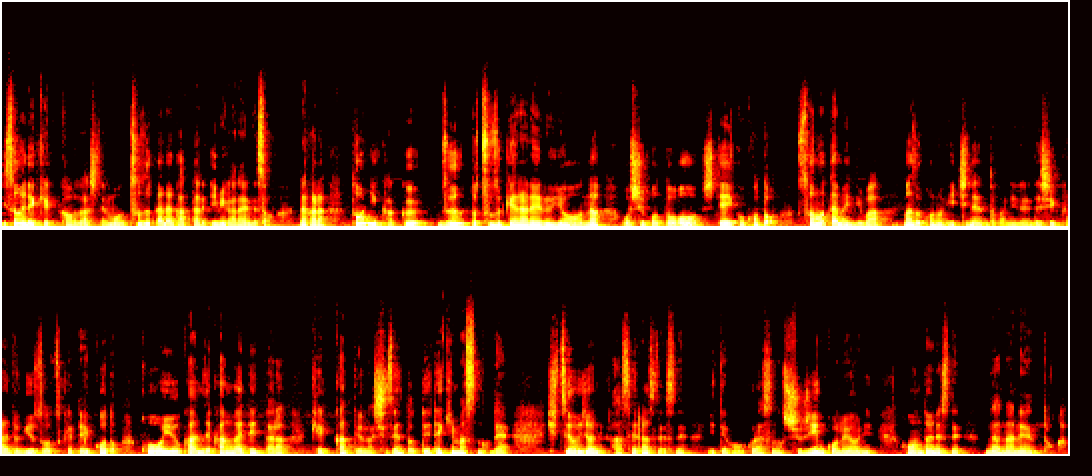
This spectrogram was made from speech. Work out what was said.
急いで結果を出しても続かなかったら意味がないんですよ。だから、とにかくずっと続けられるようなお仕事をしていくこと。そのためには、まずこの1年とか2年でしっかりと技術をつけていくこと。こういう感じで考えていったら、結果っていうのは自然と出てきますので、必要以上に焦らずですね、イテウォンクラスの主人公のように、本当にですね、7年とか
